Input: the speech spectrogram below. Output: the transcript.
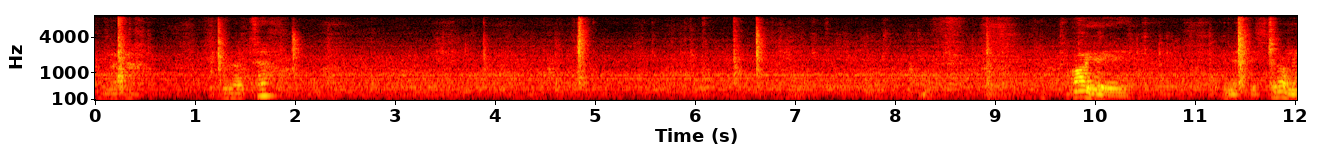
Kamera wraca. Ojej, nie z tej strony.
